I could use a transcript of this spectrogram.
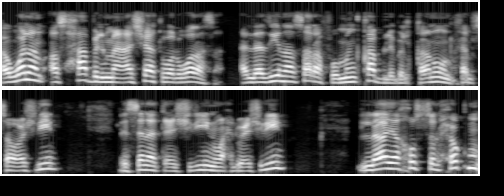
أولا أصحاب المعاشات والورثة الذين صرفوا من قبل بالقانون 25 لسنة 2021 لا يخص الحكم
